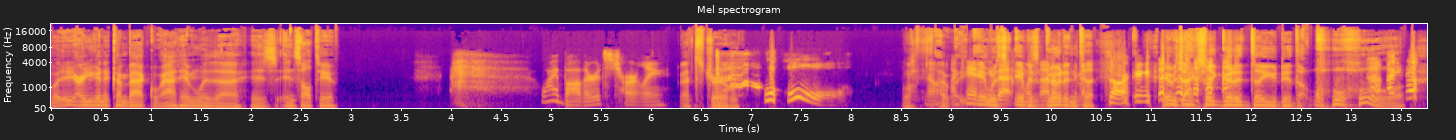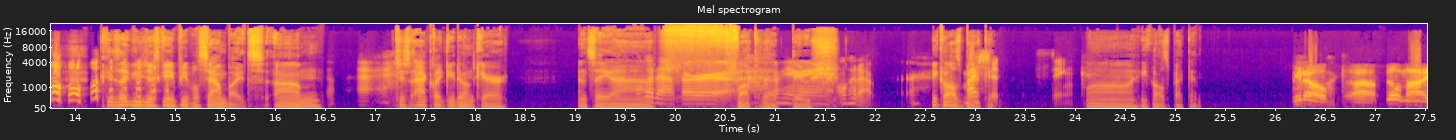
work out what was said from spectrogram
are you going to come back at him with uh, his insult to you? Why bother? It's Charlie. That's true. Oh, Well, No, I can't it do was that it was good argument. until Sorry. it was actually good until you did the I know. because then you just gave people sound bites. Um, just act like you don't care and say ah Whatever. Fuck that I mean, douche. Whatever. He calls My back. shit stink. in. Uh, he calls back in. You know, uh, Bill Nye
